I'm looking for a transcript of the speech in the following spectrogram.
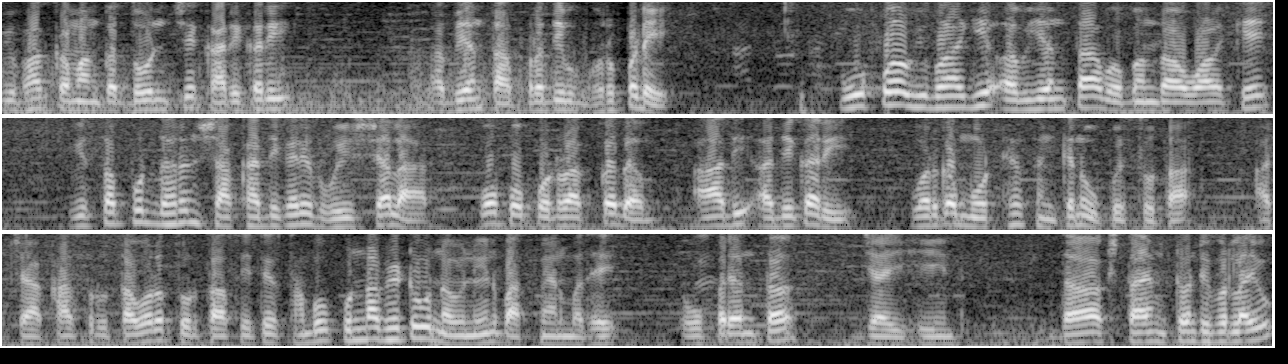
विभाग क्रमांक दोनचे कार्यकारी अभियंता प्रदीप घोरपडे उपविभागीय अभियंता बबनराव वाळके विसापूर धरण शाखाधिकारी रोहित शेलार व पोपटराव कदम आदी अधिकारी वर्ग मोठ्या संख्येने उपस्थित होता. आजच्या खास वृत्तावर तुर्तास इथेच थांबू. पुन्हा भेटू नवीन नवीन बातम्यांमध्ये. तोपर्यंत Jai Hind. Daksh time twenty four live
